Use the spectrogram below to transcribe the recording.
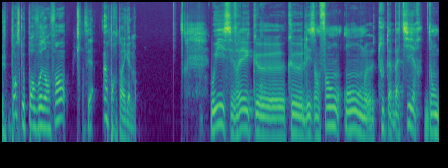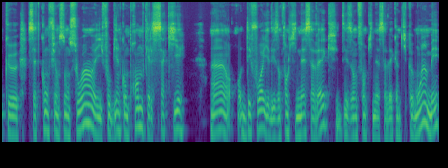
je pense que pour vos enfants, c'est important également. Oui, c'est vrai que, les enfants ont euh, tout à bâtir. Donc, euh, cette confiance en soi, il faut bien comprendre qu'elle s'acquiert. Hein. des fois, il y a des enfants qui naissent avec, des enfants qui naissent avec un petit peu moins, mais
